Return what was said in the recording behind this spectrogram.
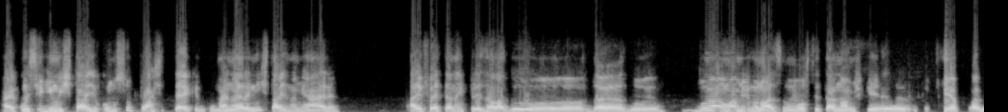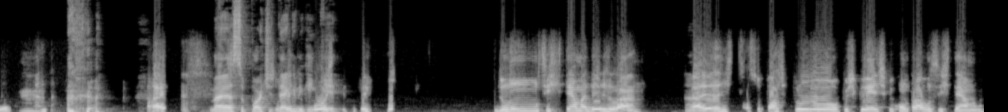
Aí consegui um estágio como suporte técnico, mas não era nem estágio na minha área. Aí foi até na empresa lá do, do, do, do um amigo nosso, não vou citar nomes que, que é foda. Aí, mas é suporte técnico em quê? De um sistema deles lá. Ah. Aí a gente dá suporte para os clientes que compravam o sistema.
